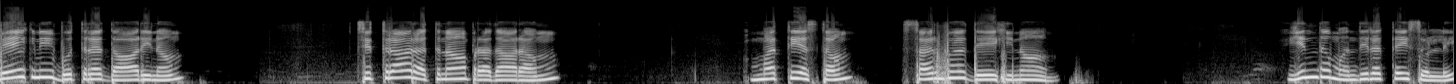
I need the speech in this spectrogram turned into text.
வேக்னிபுத்திர தாரிணம் சித்ராரத்னா பிரதாரம். மத்தியஸ்தம் சர்வதேகினாம். இந்த மந்திரத்தை சொல்லி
